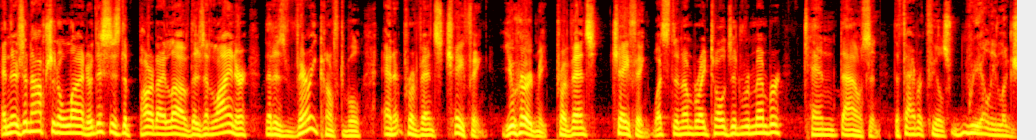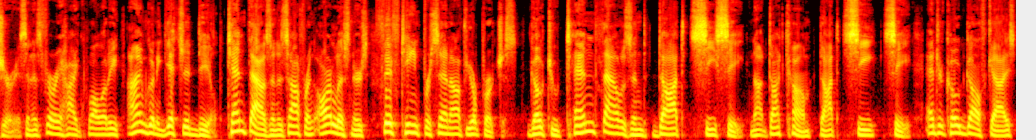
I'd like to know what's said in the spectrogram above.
and there's an optional liner. This is the part I love. There's a liner that is very comfortable and it prevents chafing. You heard me, prevents chafing. What's the number I told you to remember? 10,000. The fabric feels really luxurious and it's very high quality. I'm going to get you a deal. 10,000 is offering our listeners 15% off your purchase. Go to 10,000.cc, not .com, .cc. Enter code golf guys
